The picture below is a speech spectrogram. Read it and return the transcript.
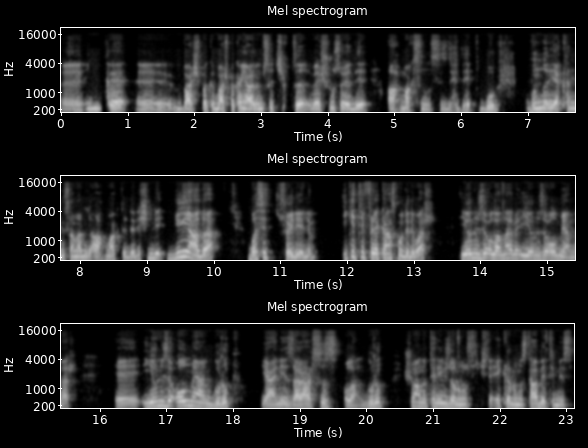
E, evet. İngiltere e, Başbakan Başbakan yardımcısı çıktı ve şunu söyledi. Ahmaksınız siz dedi. Bu bunları yakan insanlar dedi ahmaktır dedi. Şimdi dünyada basit söyleyelim. iki tip frekans modeli var. iyonize olanlar ve iyonize olmayanlar. E, iyonize olmayan grup yani zararsız olan grup şu anda televizyonumuz, işte ekranımız, tabletimiz,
